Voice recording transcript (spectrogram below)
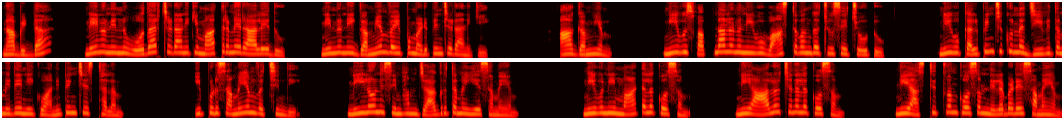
నా బిడ్డా నేను నిన్ను ఓదార్చడానికి మాత్రమే రాలేదు. నిన్ను నీ గమ్యం వైపు మడిపించడానికి. ఆ గమ్యం. నీవు స్వప్నాలను నీవు వాస్తవంగా చూసే చోటు. నీవు కల్పించుకున్న జీవితమిదే నీకు అనిపించే స్థలం. ఇప్పుడు సమయం వచ్చింది. నీలోని సింహం జాగృతమయ్యే సమయం. నీవు నీ మాటల కోసం నీ ఆలోచనల కోసం నీ అస్తిత్వం కోసం నిలబడే సమయం.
